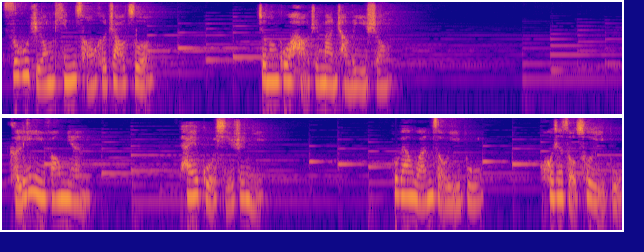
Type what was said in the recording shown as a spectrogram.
似乎只用听从和照做，就能过好这漫长的一生。可另一方面，它也裹挟着你，不敢晚走一步，或者走错一步，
